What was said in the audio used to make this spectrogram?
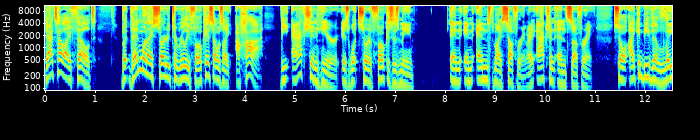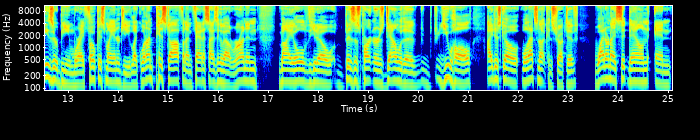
That's how I felt. But then when I started to really focus, I was like, aha, the action here is what sort of focuses me and and ends my suffering, right? Action ends suffering. So I can be the laser beam where I focus my energy. Like when I'm pissed off and I'm fantasizing about running my old, you know, business partners down with a U-Haul, I just go, well, that's not constructive. Why don't I sit down and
